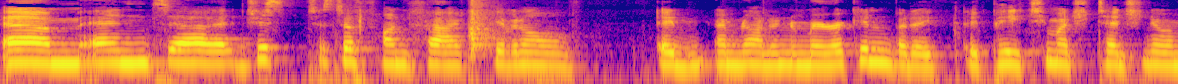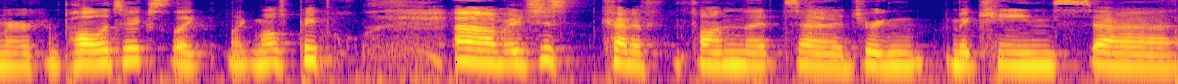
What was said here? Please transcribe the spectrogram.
Um, and uh, just just a fun fact, given all. I'm not an American, but I, I, pay too much attention to American politics, like like most people. Um, it's just kind of fun that uh, during McCain's uh,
